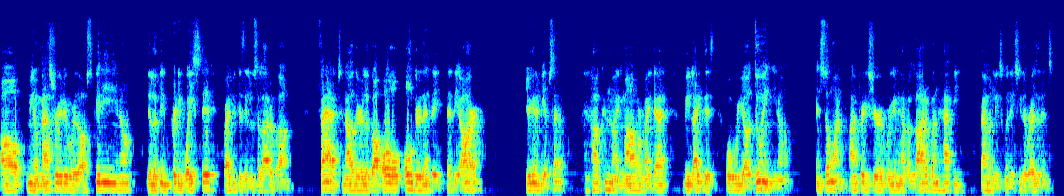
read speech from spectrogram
all, you know, macerated, where they're all skinny, you know, they're looking pretty wasted, right? Because they lose a lot of um, fat. Now they look all older than they than they are. You're gonna be upset. How can my mom or my dad be like this? What were y'all doing, you know, and so on. I'm pretty sure we're gonna have a lot of unhappy families when they see the residents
